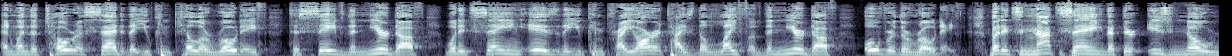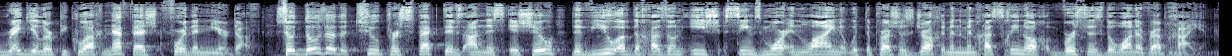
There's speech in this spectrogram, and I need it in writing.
And when the Torah said that you can kill a rodef to save the near nirdaf, what it's saying is that you can prioritize the life of the near nirdaf over the rodef. But it's not saying that there is no regular pikuach nefesh for the near nirdaf. So those are the two perspectives on this issue. The view of the Chazon Ish seems more in line with the Prashas Drachim and the Minchas Chinuch versus the one of Rab Chaim.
